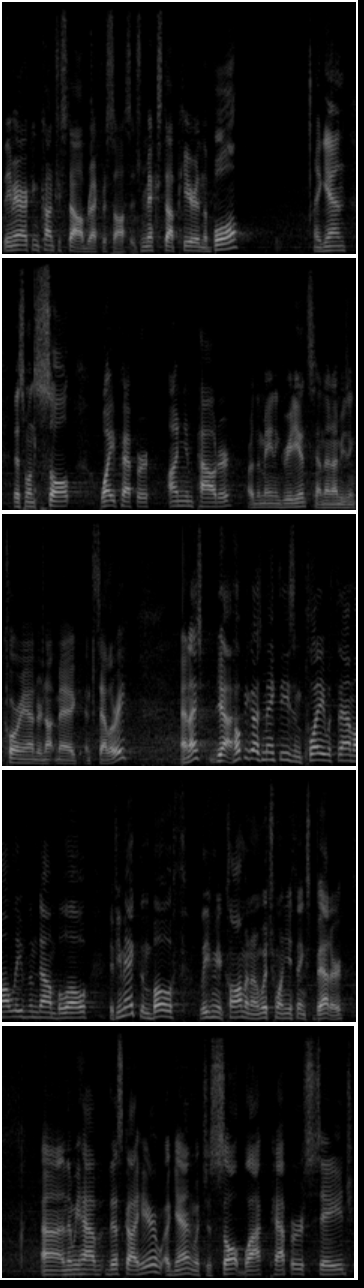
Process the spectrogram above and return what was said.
the American country style breakfast sausage mixed up here in the bowl. Again, this one's salt, white pepper, onion powder are the main ingredients, and then I'm using coriander, nutmeg, and celery. And I, yeah, I hope you guys make these and play with them. I'll leave them down below. If you make them both, leave me a comment on which one you think's better. Uh, and then we have this guy here, again, which is salt, black pepper, sage,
